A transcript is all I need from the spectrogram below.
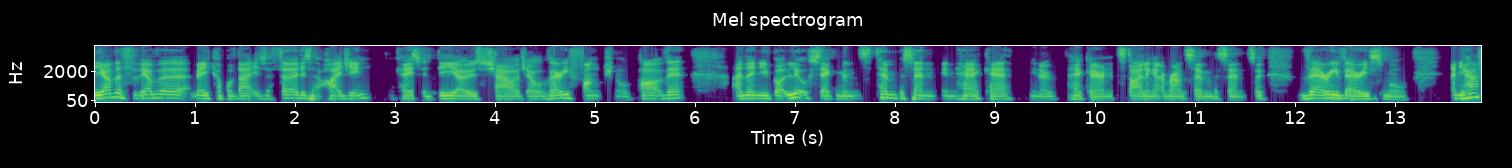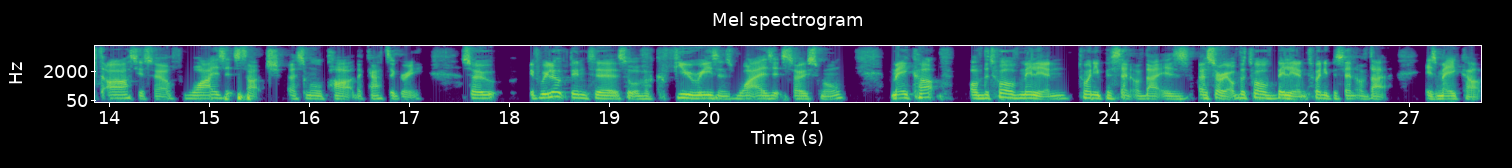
The other the other makeup of that is a third is hygiene. Okay, so deos, shower gel, very functional part of it. And then you've got little segments, 10% in hair care, you know, hair care and styling at around 7%. So very, very small. And you have to ask yourself, why is it such a small part of the category? So if we looked into sort of a few reasons why is it so small makeup of the 12 million 20% of that is uh, sorry of the 12 billion 20% of that is makeup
